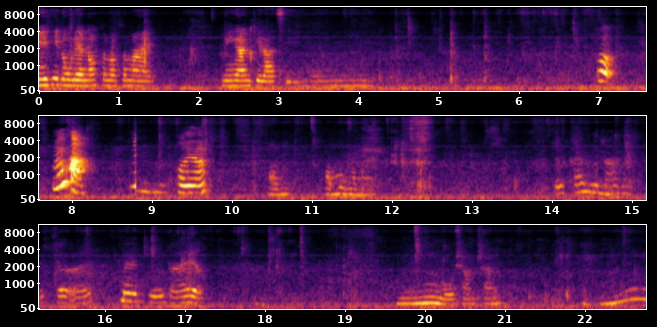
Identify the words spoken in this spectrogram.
นี้ที่โรงเรียนน้องสโนสมายมีงานกีฬาสี Ồ, Đúng hả Thôi nhá หอมหอมหมูหอมไม้ Cái một cái Cái Mẹ chúng cái à อืมหมูสามชั้นอืมหมูทอดก็อ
